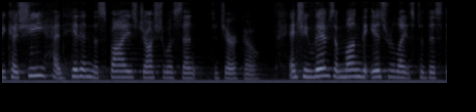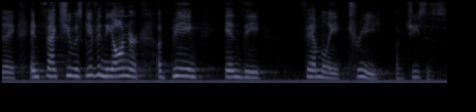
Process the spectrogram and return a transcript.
because she had hidden the spies Joshua sent to Jericho. And she lives among the Israelites to this day. In fact, she was given the honor of being in the family tree of Jesus.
